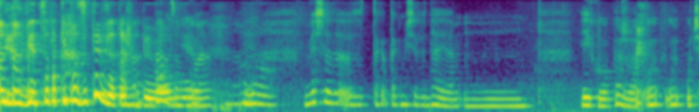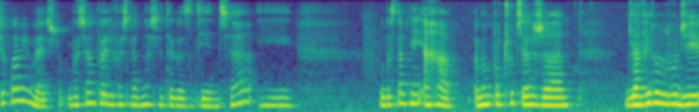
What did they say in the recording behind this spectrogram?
Więc to takie pozytywne też było. Bardzo nie? miłe. No. No. Myślę, tak, tak mi się wydaje. Mm, Jejku, Boże, u, u, uciekła mi myśl, bo chciałam powiedzieć właśnie odnośnie tego zdjęcia i udostępnień. Aha, mam poczucie, że dla wielu ludzi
